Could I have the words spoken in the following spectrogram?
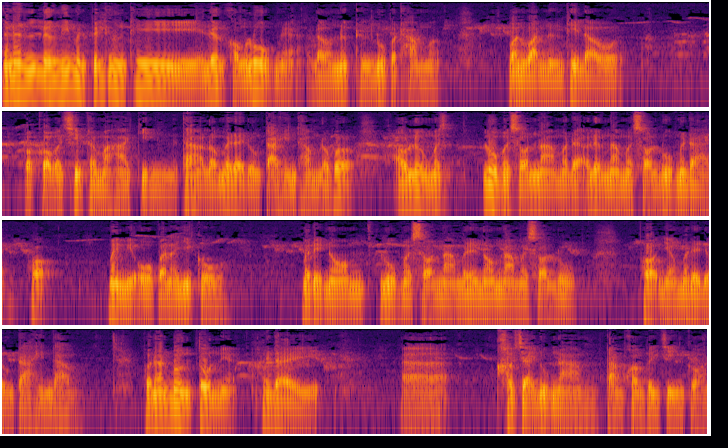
ดังนั้นเรื่องนี้มันเป็นเรื่องที่เรื่องของรูปเนี่ย เรานึกถึงรูปธรรม วันวันหนึ่งที่เราประกอบอาชีพทำมาหากิน ถ้าเราไม่ได้ดวงตาเห็นธรรมเราก็เอาเรื่องมารูปมาสอนนามมาได้เอาเรื่องนามมาสอนรูปไม่ได้ เพราะไม่มีโอปัญญิโก ไม่ได้น้อมรูปมาสอนนาม ไม่ได้น้อมนามมาสอนรูป เพราะยังไม่ได้ดวงตาเห็นธรรมเพราะนั้นเบื้องต้นเนี่ยให้ได้เข้าใจรูปนามตามความเป็นจริงก่อน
